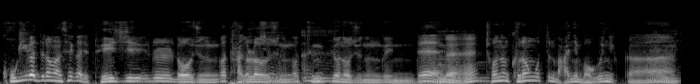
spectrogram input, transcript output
고기가 들어간 세 가지 돼지를 넣어주는 거, 닭을 그렇죠. 넣어주는 거, 등뼈 음. 넣어주는 거 있는데 네. 저는 그런 것들 많이 먹으니까 네.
